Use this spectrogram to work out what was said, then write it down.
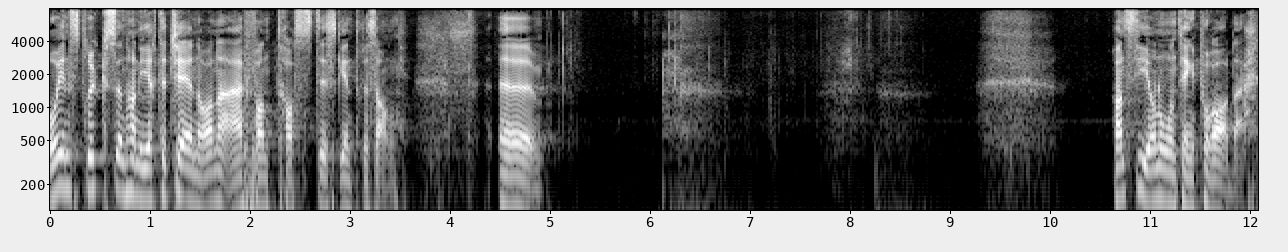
Og instruksen han gir til tjenerne, er fantastisk interessant. Eh, han sier noen ting på rad der.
